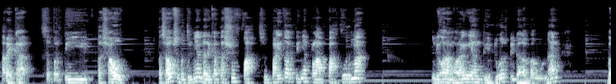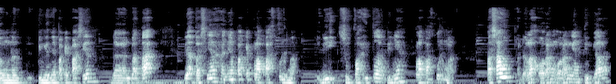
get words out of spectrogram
Tarekat seperti tasawuf. Tasawuf sebetulnya dari kata sufah. Sufah itu artinya pelapah kurma. Jadi orang-orang yang tidur di dalam bangunan, bangunan pinggirnya pakai pasir dan bata, di atasnya hanya pakai pelapah kurma. Jadi sufah itu artinya pelapah kurma. Tasawuf adalah orang-orang yang tinggal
